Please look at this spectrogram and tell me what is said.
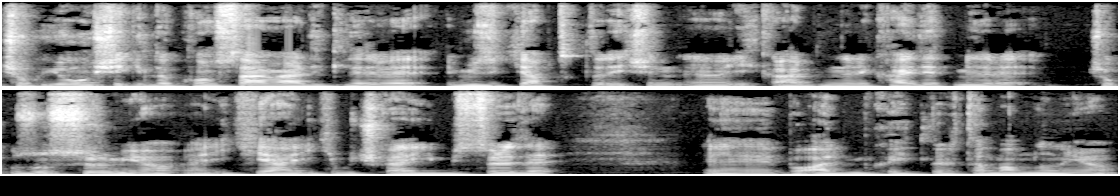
çok yoğun şekilde konser verdikleri ve müzik yaptıkları için e, ilk albümleri kaydetmeleri çok uzun sürmüyor. Yani iki ay, iki buçuk ay gibi bir sürede e, bu albüm kayıtları tamamlanıyor.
